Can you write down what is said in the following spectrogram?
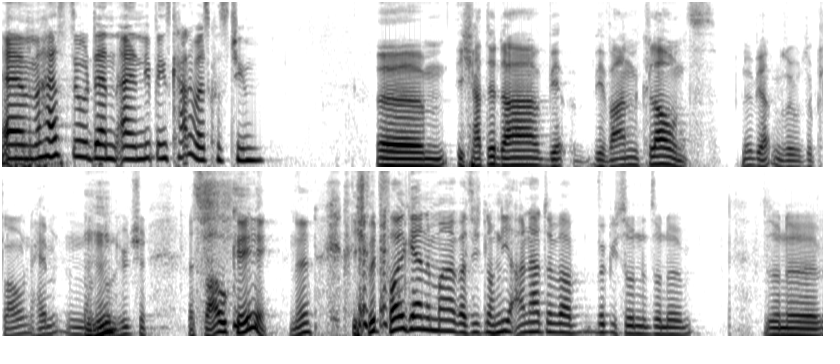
ähm, hast du denn ein Lieblingskarnevalskostüm? Ähm, ich hatte da, wir, wir waren Clowns. Ne? Wir hatten so, so Clown-Hemden und so ein Hütchen. Das war okay. ne? Ich würde voll gerne mal, was ich noch nie anhatte, war wirklich so eine, so eine, so eine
